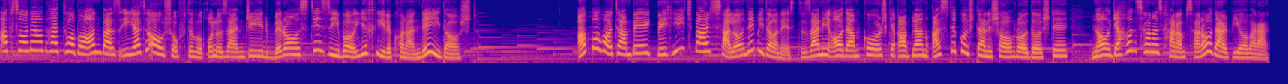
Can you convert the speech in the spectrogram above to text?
افسانه هم حتی با آن وضعیت آشفته و غل و زنجیر به راستی زیبایی خیره کننده ای داشت. اما حاتم بیگ به هیچ وجه صلاح نمی‌دانست زنی آدم کش که قبلا قصد کشتن شاه را داشته ناگهان سر از حرم سرا در بیاورد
